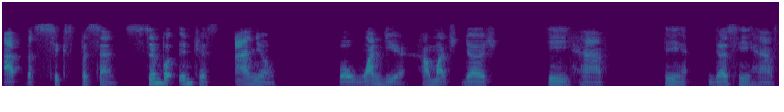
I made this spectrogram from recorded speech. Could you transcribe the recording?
at the 6% simple interest annual for one year. How much does he have? He does he have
